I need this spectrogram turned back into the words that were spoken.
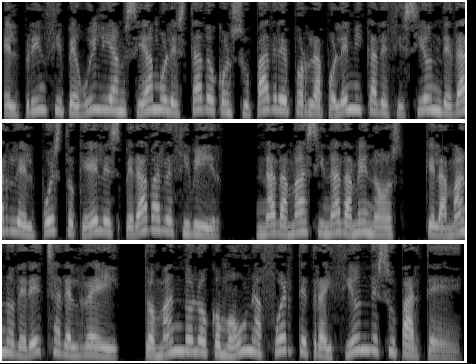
el príncipe William se ha molestado con su padre por la polémica decisión de darle el puesto que él esperaba recibir, nada más y nada menos, que la mano derecha del rey, tomándolo como una fuerte traición de su parte.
